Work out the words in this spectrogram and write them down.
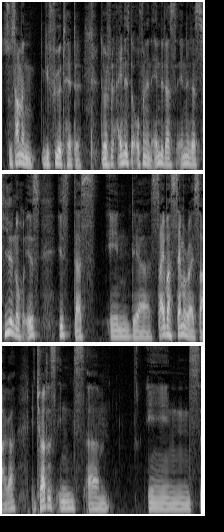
zusammengeführt hätte. Zum Beispiel eines der offenen Ende, das Ende, das hier noch ist, ist, dass in der Cyber Samurai Saga die Turtles ins, ähm, ins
